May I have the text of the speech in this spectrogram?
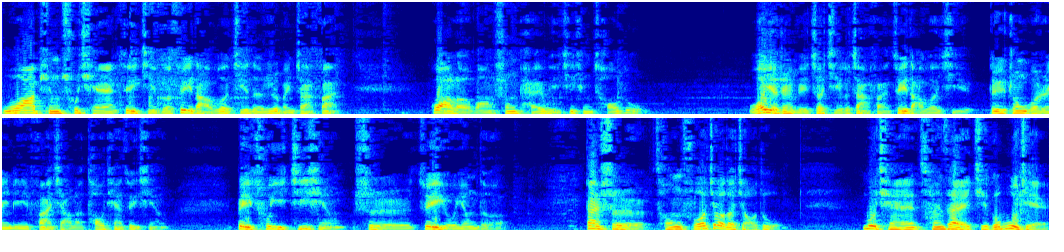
吴阿平出钱对几个罪大恶极的日本战犯挂了往生牌位进行超度。我也认为这几个战犯罪大恶极，对中国人民犯下了滔天罪行，被处以极刑是罪有应得。但是从佛教的角度，目前存在几个误解，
